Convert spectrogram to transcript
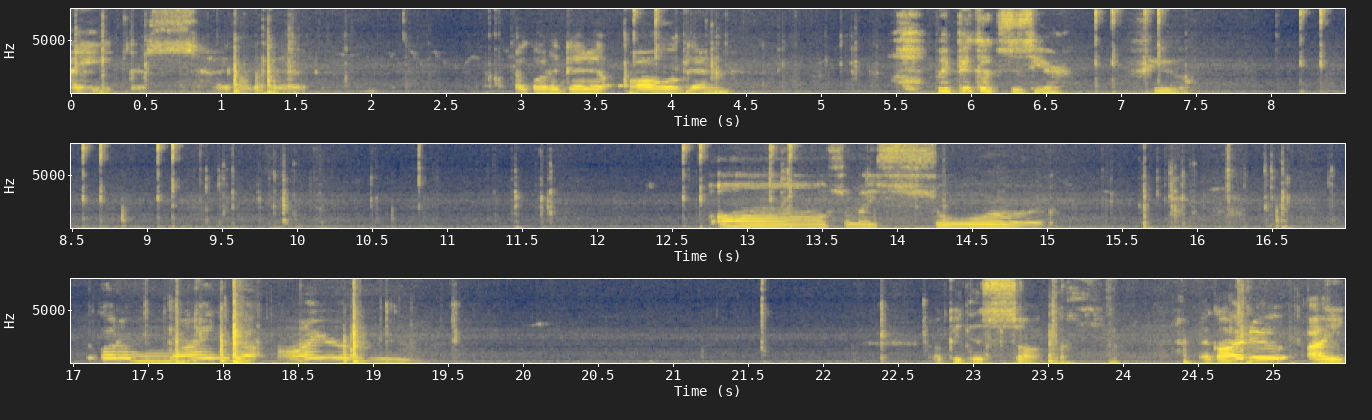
I hate this. I gotta get it. I gotta get it all again. My pickaxe is here. Phew. Oh, so my sword. I gotta mine the iron. Okay, this sucks. I gotta. I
